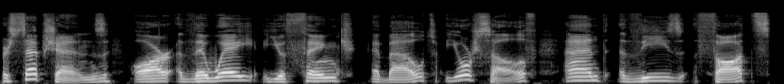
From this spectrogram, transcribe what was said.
Perceptions are the way you think about yourself, and these thoughts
